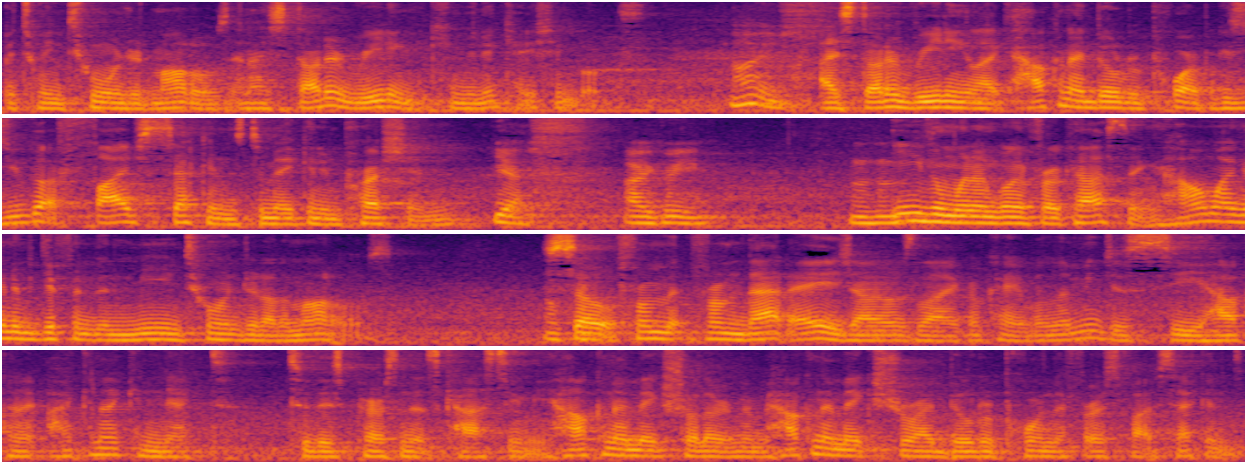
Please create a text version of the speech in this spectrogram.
between 200 models? And I started reading communication books. Nice. I started reading like, how can I build rapport? Because you've got five seconds to make an impression Yes, I agree. Mm-hmm. even when I'm going for a casting, how am I going to be different than me and 200 other models? So from from that age, I was like, okay, well, let me just see how can I how can I connect to this person that's casting me? How can I make sure that I remember? How can I make sure I build rapport in the first five seconds?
